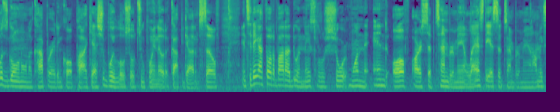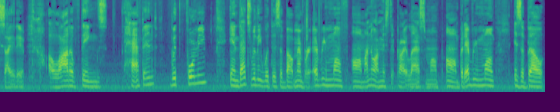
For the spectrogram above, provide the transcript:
What's going on? A copywriting call podcast. Your boy Loso 2.0, the copy guy himself. And today I thought about I'd do a nice little short one, the end off our September, man. Last day of September, man. I'm excited. A lot of things happened with for me and that's really what this about. Remember every month um i know i missed it probably last month um but every month is about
